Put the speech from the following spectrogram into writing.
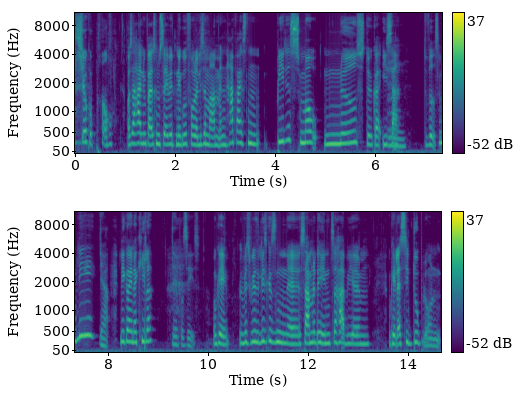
Chokobon. Og så har den jo faktisk, nu sagde vi, at den ikke udfordrer lige så meget, men den har faktisk sådan bitte små nødstykker i sig. Mm. Du ved, som lige, Ja. lige går ind og kilder. Det er præcis. Okay, hvis vi lige skal sådan, øh, samle det hele, så har vi... Øh, okay, lad os sige duploen.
